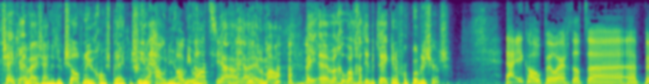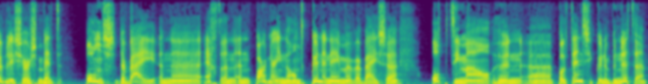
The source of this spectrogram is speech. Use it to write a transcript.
Zeker, en wij zijn natuurlijk zelf nu gewoon sprekers via nou, audio. Ook Niet dat, waar? Ja. ja, ja, helemaal. hey, uh, wat gaat dit betekenen voor publishers? Ja, ik hoop heel erg dat uh, publishers met ons erbij een, echt een, een partner in de hand kunnen nemen, waarbij ze optimaal hun uh, potentie kunnen benutten.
